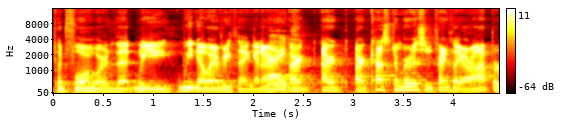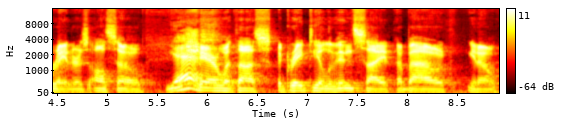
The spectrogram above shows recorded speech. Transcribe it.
put forward that we we know everything, and our right. our, our, our customers and frankly our operators also yes. share with us a great deal of insight about you know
